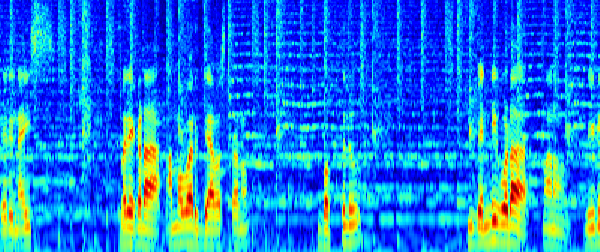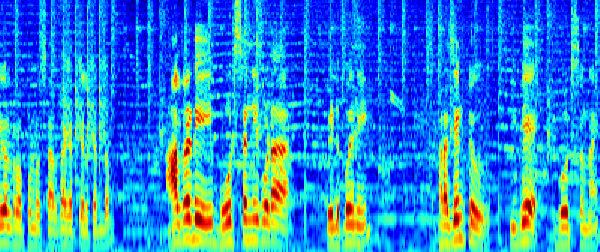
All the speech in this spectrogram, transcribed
వెరీ నైస్ మరి ఇక్కడ అమ్మవారి దేవస్థానం భక్తులు ఇవన్నీ కూడా మనం వీడియోల రూపంలో సరదాగా తిలకిద్దాం. ఆల్రెడీ బోట్స్ అన్నీ కూడా వెళ్ళిపోయినాయి. ప్రజెంట్ ఇవే బోట్స్ ఉన్నాయి.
